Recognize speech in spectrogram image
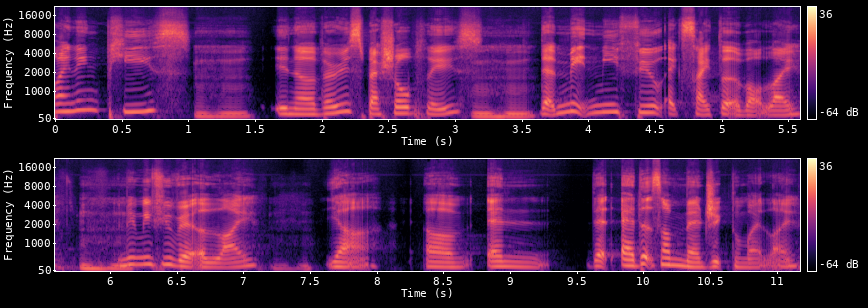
finding peace mm-hmm. in a very special place mm-hmm. that made me feel excited about life. Mm-hmm. It made me feel very alive. Yeah. Um, and that added some magic to my life.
